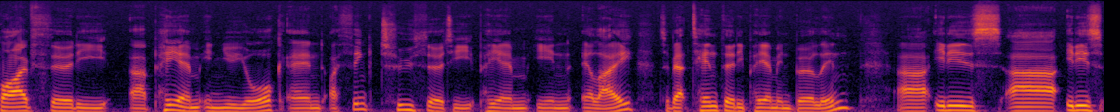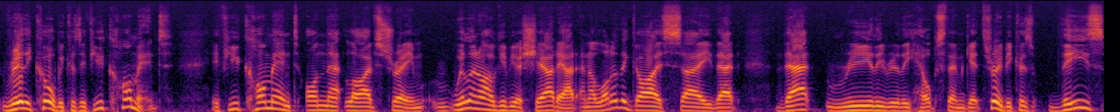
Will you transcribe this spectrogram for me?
5:30 uh, p.m. in New York, and I think 2:30 p.m. in LA. It's about 10:30 p.m. in Berlin. Uh, it is uh, it is really cool because if you comment, if you comment on that live stream, Will and I will give you a shout out, and a lot of the guys say that that really really helps them get through because these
